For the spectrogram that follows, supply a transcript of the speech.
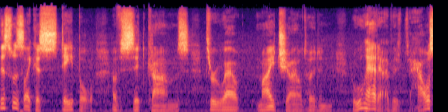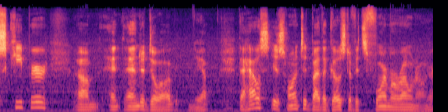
This was like a staple of sitcoms throughout my childhood. And who had a, a housekeeper? Um, and, and a dog. Yep. The house is haunted by the ghost of its former owner,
